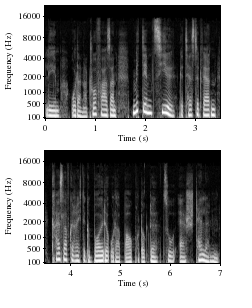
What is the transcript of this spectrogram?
Lehm oder Naturfasern mit dem Ziel getestet werden, kreislaufgerechte Gebäude oder Bauprodukte zu erstellen.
